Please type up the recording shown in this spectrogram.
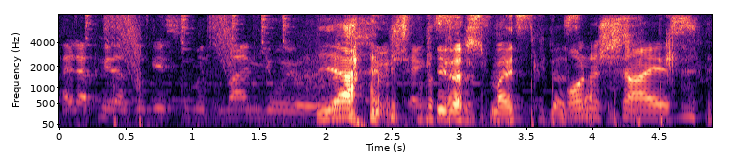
Alter Peter, so gehst du mit meinem Jojo. Ja. Jeder schmeißt wieder Ohne Sachen. Scheiß.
